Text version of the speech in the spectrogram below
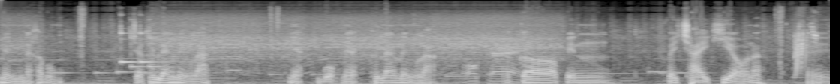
หนึ่งนะครับผม จะขึ้นแรงหนึ่งละเนี่ยบวกเนี่ยขึ้นแรงหนึ่งละ Okay. แล้วก็เป็นไฟฉายเขียวนะเออ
